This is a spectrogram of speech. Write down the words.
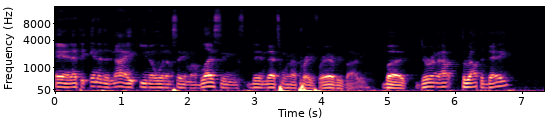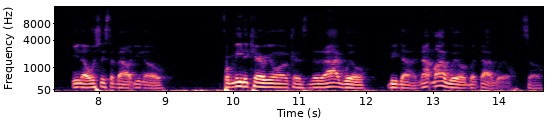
And at the end of the night, you know, when I'm saying my blessings, then that's when I pray for everybody. But during out throughout the day, you know, it's just about you know, for me to carry on because that I will be done, not my will, but thy will. So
